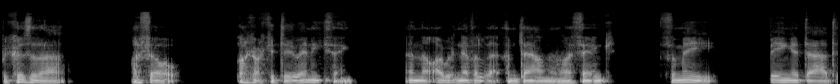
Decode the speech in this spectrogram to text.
because of that, I felt like I could do anything and that I would never let them down. And I think for me, being a dad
